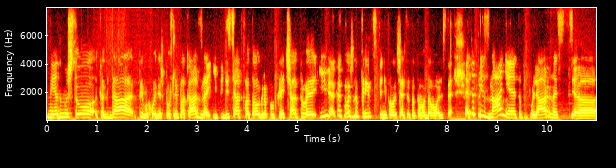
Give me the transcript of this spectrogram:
Но я думаю, что когда ты выходишь после показа и 50 фотографов кричат твое имя, как можно, в принципе, не получать от этого удовольствия? Это признание, это популярность. Э,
